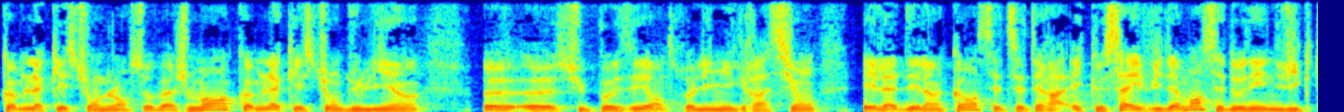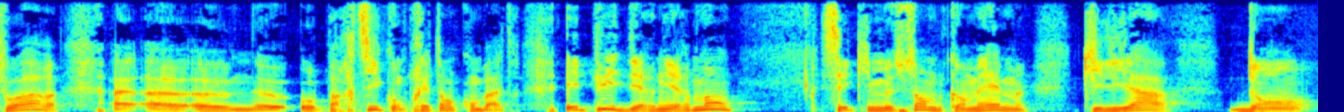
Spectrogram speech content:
comme la question de l'ensauvagement, comme la question du lien supposé entre l'immigration et la délinquance, etc. Et que ça, évidemment, c'est donner une victoire au parti qu'on prétend combattre. Et puis, dernièrement, c'est qu'il me semble quand même qu'il y a dans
